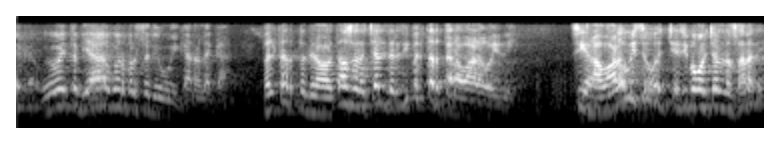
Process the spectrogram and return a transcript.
لکه. وای وای ته بیا ور بل څه دی وای کنه لکه. بل تر ته راو تاسو نه چل درځي بل تر تر واړه وای وي سی راواړه وي چې به چل سره دی.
